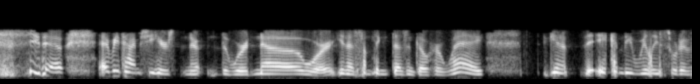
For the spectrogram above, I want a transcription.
you know every time she hears the, the word no or you know something doesn't go her way you know it can be really sort of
